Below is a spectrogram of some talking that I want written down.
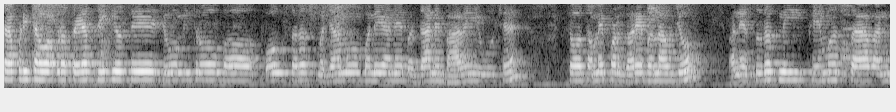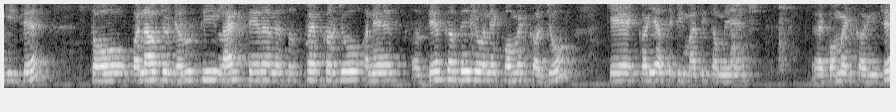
ચાપડી તાવ આપણો તૈયાર થઈ ગયો છે. જો મિત્રો બહુ સરસ મજાનો બને અને બધાને ભાવે એવું છે. તો તમે પણ ઘરે બનાવજો અને સુરતની ફેમસ આ વાનગી છે. તો બનાવજો જરૂરથી લાઈક શેર અને સબસ્ક્રાઈબ કરજો અને શેર કરી દેજો અને કોમેન્ટ કરજો કે કયા સિટીમાંથી તમે કોમેન્ટ કરી છે.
